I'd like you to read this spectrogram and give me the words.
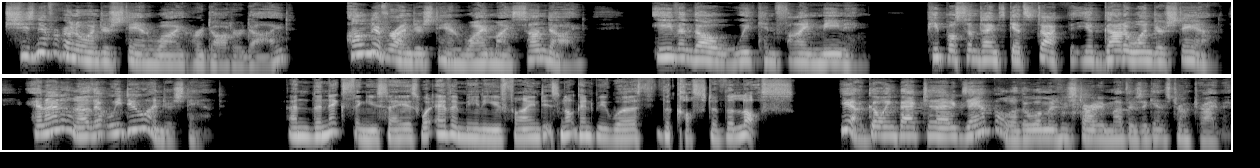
She's never going to understand why her daughter died. I'll never understand why my son died, even though we can find meaning. People sometimes get stuck that you got to understand. And I don't know that we do understand. And the next thing you say is whatever meaning you find, it's not going to be worth the cost of the loss. Yeah, going back to that example of the woman who started Mothers Against Drunk Driving.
